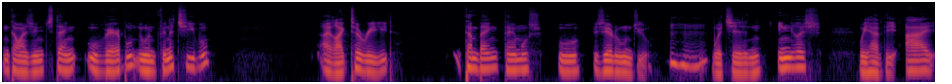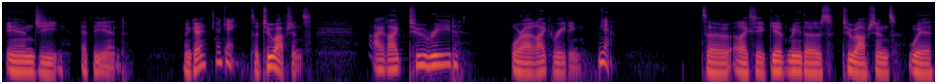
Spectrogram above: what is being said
Então a gente tem o verbo no infinitivo. I like to read. E também temos o gerúndio, Mm-hmm. which in English we have the ing at the end. Okay? Okay. So two options. I like to read or I like reading. Yeah. So Alexia, give me those two options with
